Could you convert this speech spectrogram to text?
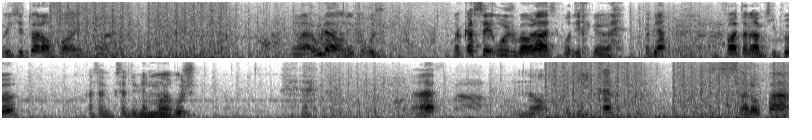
Oui, c'est toi l'enfoiré. oula, on est tout rouge. Donc quand c'est rouge, bah voilà, c'est pour dire que pas bien. Il faut attendre un petit peu. Quand ça, que ça devienne moins rouge. ah. Non, vas-y, crève. Salopard.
